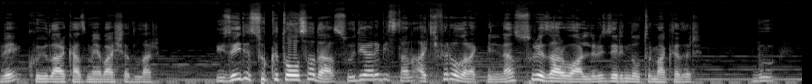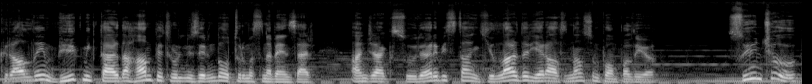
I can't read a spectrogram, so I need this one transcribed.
ve kuyular kazmaya başladılar. Yüzeyde su kıtı olsa da Suudi Arabistan akifer olarak bilinen su rezervuarları üzerinde oturmaktadır. Bu, krallığın büyük miktarda ham petrolün üzerinde oturmasına benzer. Ancak Suudi Arabistan yıllardır yer altından su pompalıyor. Suyun çoğu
